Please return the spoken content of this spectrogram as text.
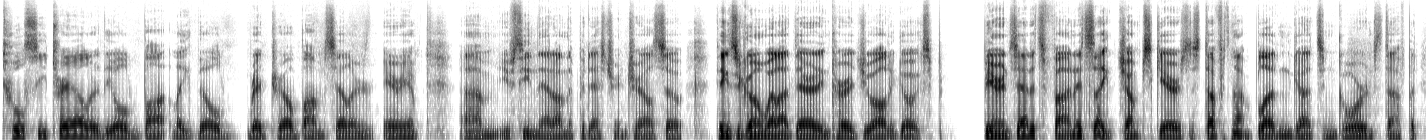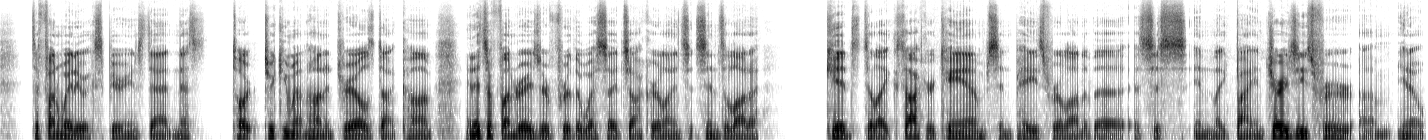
Tulsi Trail or the old bomb, like the old Red Trail bomb cellar area. Um, you've seen that on the pedestrian trail. So things are going well out there. I'd encourage you all to go exp- experience that. It's fun. It's like jump scares and stuff. It's not blood and guts and gore and stuff, but it's a fun way to experience that. And that's Tur- TurkeyMountainHauntedTrails.com. And it's a fundraiser for the West Side Soccer Alliance. It sends a lot of kids to like soccer camps and pays for a lot of the assists in like buying jerseys for, um, you know,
